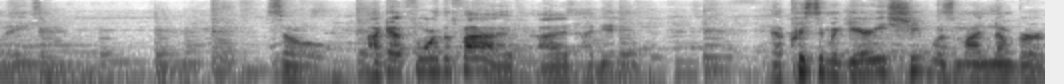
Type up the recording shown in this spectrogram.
amazing. So I got four of the five. I, I didn't. Now, Christi McGarry, she was my number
